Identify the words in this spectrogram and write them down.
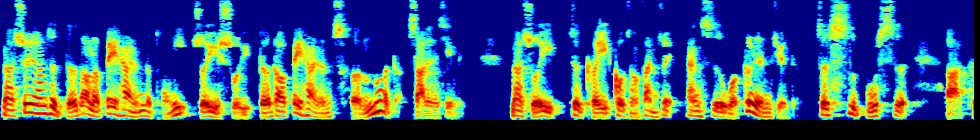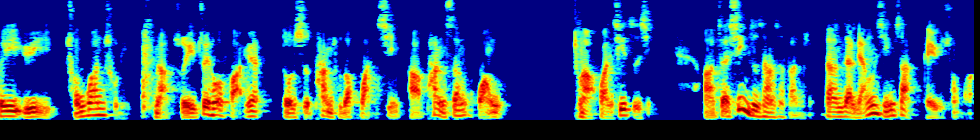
那虽然是得到了被害人的同意，所以属于得到被害人承诺的杀人行为。那所以这可以构成犯罪。但是我个人觉得，这是不是啊可以予以从宽处理？那所以最后法院都是判处的缓刑啊，判三缓五啊，缓期执行啊，在性质上是犯罪，但是在量刑上给予从宽。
